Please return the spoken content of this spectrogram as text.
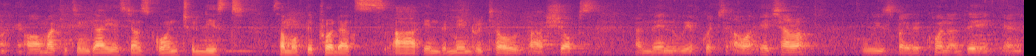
Okay. Our marketing guy has just gone to list some of the products uh, in the main retail uh, shops. And then we've got our HR, who is by the corner there, and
